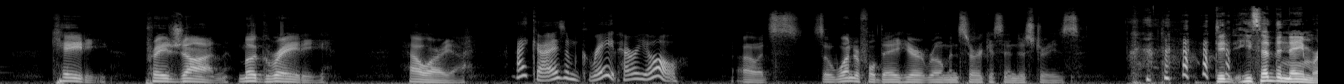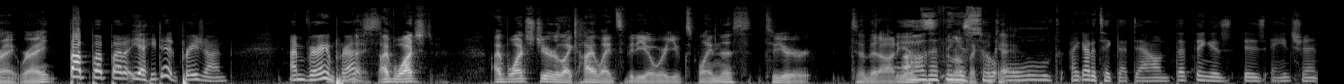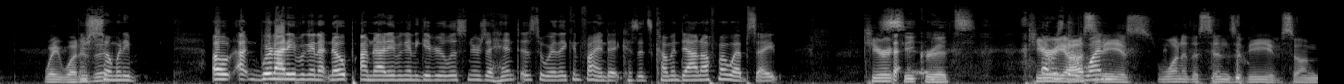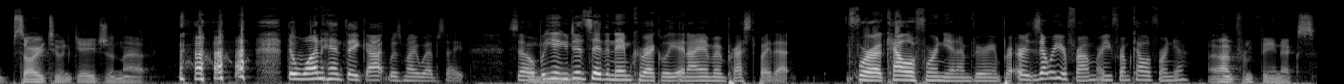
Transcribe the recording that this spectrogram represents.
Katie Prejean McGrady. How are you? Hi guys, I'm great. How are y'all? Oh, it's it's a wonderful day here at Roman Circus Industries. Did he said the name right? Right. But, but, but, yeah, he did. Prejean. I'm very impressed. Nice. I've watched. I've watched your like highlights video where you explain this to your to the audience. Oh, that thing is like, so okay. old. I got to take that down. That thing is is ancient. Wait, what There's is it? so many. Oh, uh, we're not even gonna. Nope, I'm not even gonna give your listeners a hint as to where they can find it because it's coming down off my website. Curi- Secrets. curiosity one- is one of the sins of Eve, so I'm sorry to engage in that. The one hint they got was my website. So, but yeah, Hmm. you did say the name correctly, and I am impressed by that. For a Californian, I'm very impressed. Or is that where you're from? Are you from California? I'm from Phoenix.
